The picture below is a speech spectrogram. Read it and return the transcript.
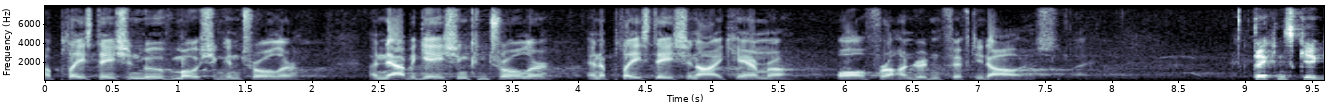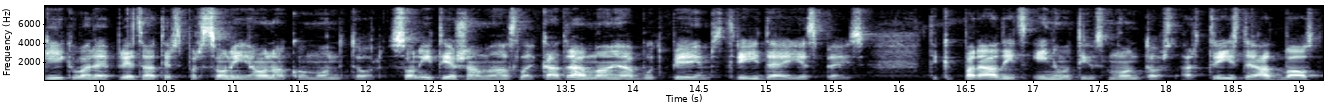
a PlayStation Move motion controller, a navigation controller, and a PlayStation Eye camera, all for $150. Tehniskie geeki varēja priecāties par Sony jaunāko monitoru. Sony tiešām vēlas, lai katrā mājā būtu pieejams 3D iespējas. Tika parādīts inovatīvs monitors ar 3D atbalstu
